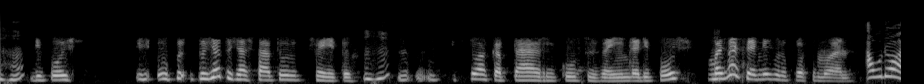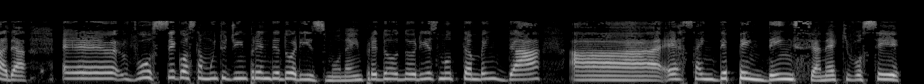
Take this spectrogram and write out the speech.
Uhum. Depois O projeto já está todo feito. Uhum. Estou a captar recursos ainda depois, mas vai ser mesmo no próximo ano. Aurora, é, você gosta muito de empreendedorismo, né? Empreendedorismo também dá a, essa independência, né? Que você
